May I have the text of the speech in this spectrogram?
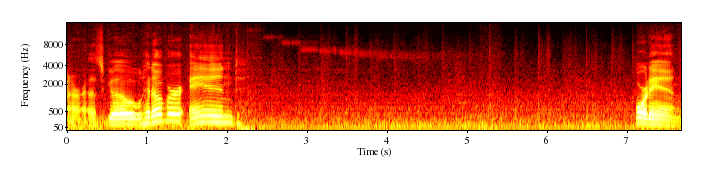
Alright, let's go head over and... Port in.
